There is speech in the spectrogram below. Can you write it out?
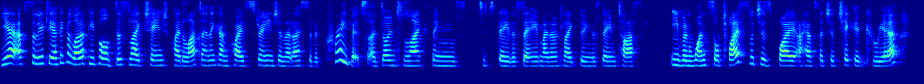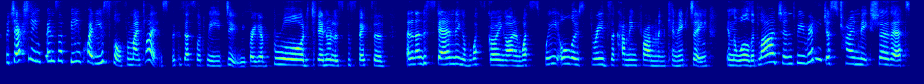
Yeah, absolutely. I think a lot of people dislike change quite a lot. I think I'm quite strange in that I sort of crave it. I don't like things to stay the same. I don't like doing the same task even once or twice, which is why I have such a checkered career, which actually ends up being quite useful for my clients because that's what we do. We bring a broad generalist perspective and an understanding of what's going on and what's where all those threads are coming from and connecting in the world at large. And we really just try and make sure that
